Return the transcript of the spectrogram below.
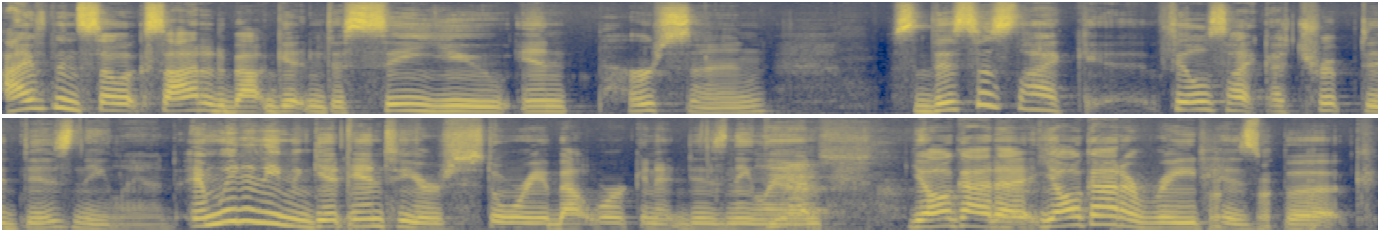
I've been so excited about getting to see you in person. So this is like feels like a trip to Disneyland. And we didn't even get into your story about working at Disneyland. Yes. Y'all gotta Yes. y'all gotta read his book.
